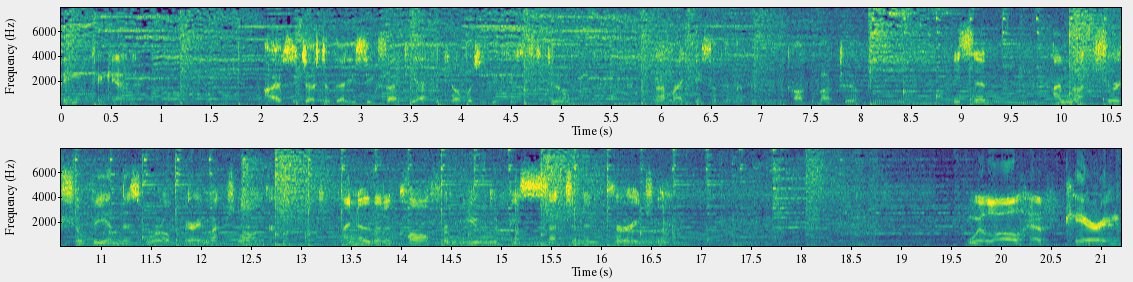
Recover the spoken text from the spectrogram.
being together. I've suggested that he seek psychiatric help, which he refuses to do. That might be something that we can talk about too. He said, I'm not sure she'll be in this world very much longer. I know that a call from you would be such an encouragement. We'll all have caring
